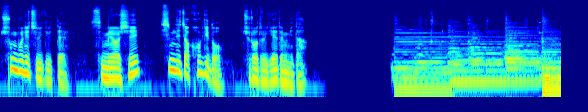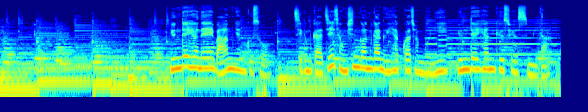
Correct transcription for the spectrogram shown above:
충분히 즐길 때 스며시 심리적 허기도 줄어들게 됩니다. 윤대현의 마음연구소 지금까지 정신건강의학과 전문의 윤대현 교수였습니다.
